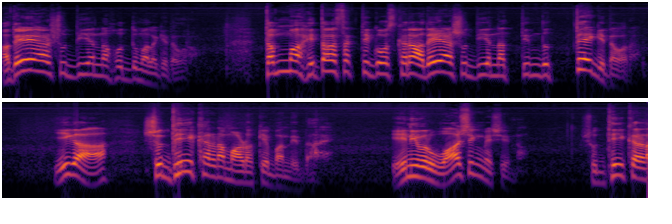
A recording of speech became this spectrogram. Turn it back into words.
ಅದೇ ಅಶುದ್ಧಿಯನ್ನು ಹೊದ್ದು ಮಲಗಿದವರು. ತಮ್ಮ ಹಿತಾಸಕ್ತಿಗೋಸ್ಕರ ಅದೇ ಅಶುದ್ಧಿಯನ್ನು ತಿಂದು ತೇಗಿದವರು. ಈಗ ಶುದ್ಧೀಕರಣ ಮಾಡೋಕ್ಕೆ ಬಂದಿದ್ದಾರೆ. ಏನಿವರು ವಾಷಿಂಗ್ ಮೆಷಿನ್ ಶುದ್ಧೀಕರಣ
